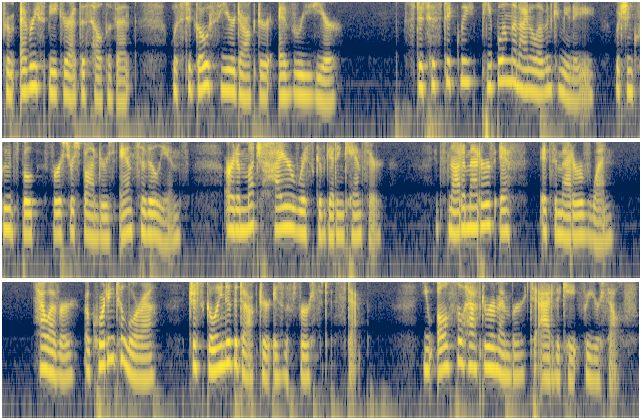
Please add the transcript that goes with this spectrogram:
from every speaker at this health event, was to go see your doctor every year. Statistically, people in the 9 11 community which includes both first responders and civilians, are at a much higher risk of getting cancer. It's not a matter of if, it's a matter of when. However, according to Laura, just going to the doctor is the first step. You also have to remember to advocate for yourself.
